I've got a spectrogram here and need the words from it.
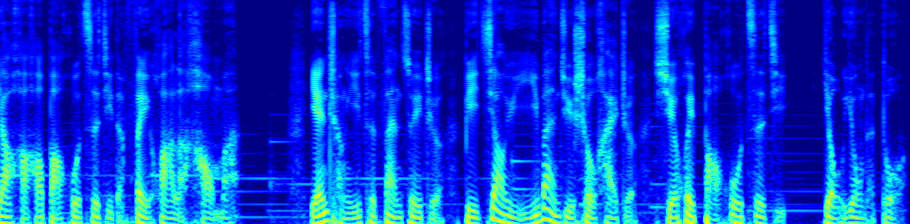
要好好保护自己的废话了，好吗？严惩一次犯罪者，比教育一万句受害者学会保护自己有用的多。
